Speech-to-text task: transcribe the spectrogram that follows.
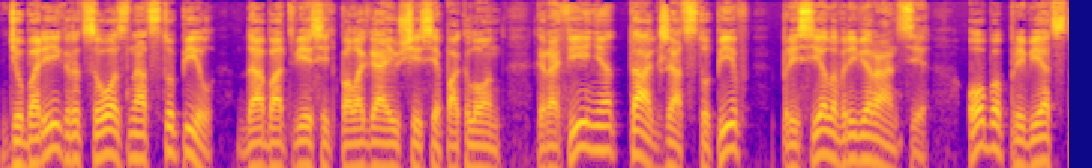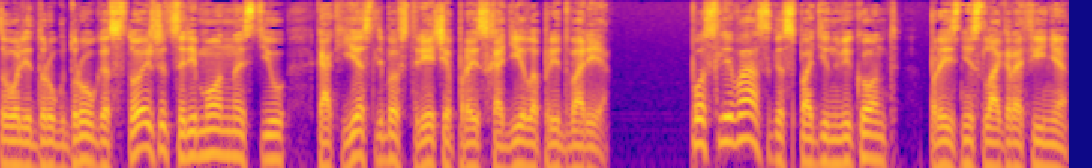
Дюбари грациозно отступил, дабы отвесить полагающийся поклон. Графиня, также отступив, присела в реверансе. Оба приветствовали друг друга с той же церемонностью, как если бы встреча происходила при дворе. «После вас, господин Виконт», — произнесла графиня.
